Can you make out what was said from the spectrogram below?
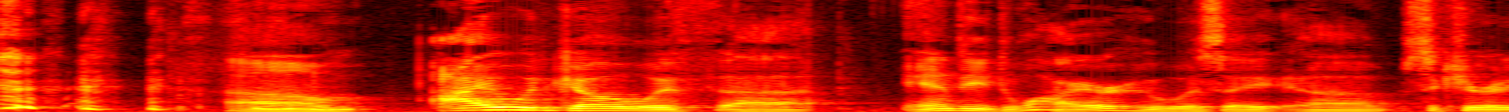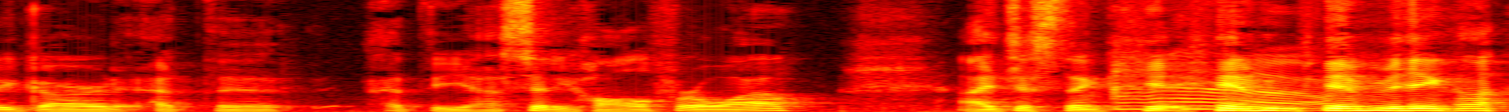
um, I would go with uh, Andy Dwyer, who was a uh, security guard at the at the uh, city hall for a while. I just think oh. him him being on,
